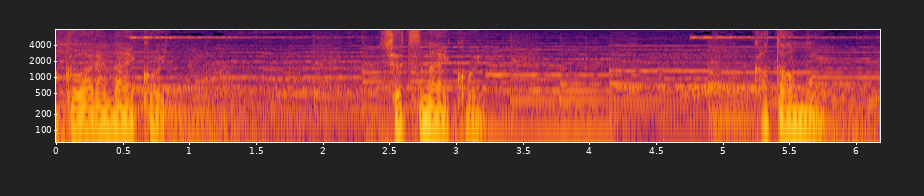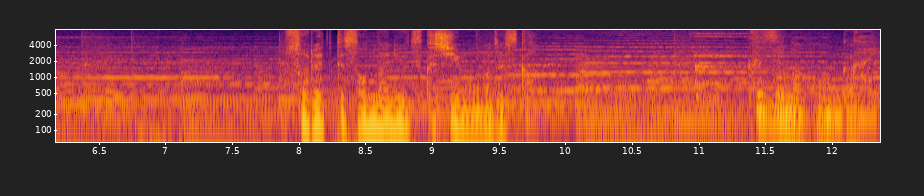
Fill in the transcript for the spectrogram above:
報われない恋。切ない恋。片思い。それってそんなに美しいものですか？クズの本会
